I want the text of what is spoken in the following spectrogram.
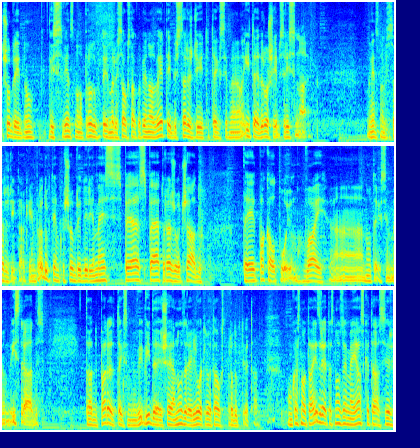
šobrīd nu, viens no produktiem ar visaugstāko pievienoto vērtību ir sarežģīti teiksim, IT drošības risinājumi viens no sarežģītākajiem produktiem, kas šobrīd ir, ja mēs spē, spētu ražot šādu pakalpojumu vai nu, teiksim, izstrādes, tad teiksim, vidēji šajā nozarē ļoti, ļoti augsta produktivitāte. Un kas no tā izriet, tas nozīmē, jāskatās, ir,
